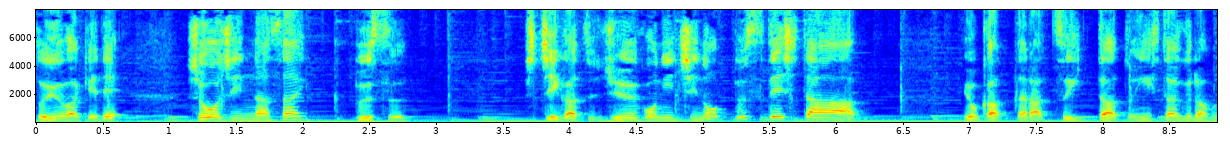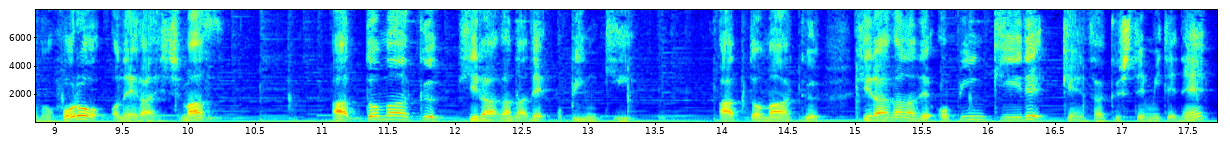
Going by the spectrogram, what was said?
というわけで精進なさい。ブス。7月15日のブスでした。よかったら Twitter と Instagram のフォローお願いします。アットマークひらがなでおピンキー。アットマークひらがなでおピンキーで検索してみてね。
